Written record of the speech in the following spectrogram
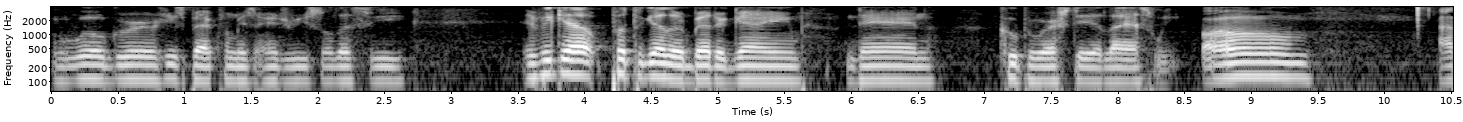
Will Grier he's back from his injury. So let's see if he got put together a better game than Cooper Rush did last week. Um, I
